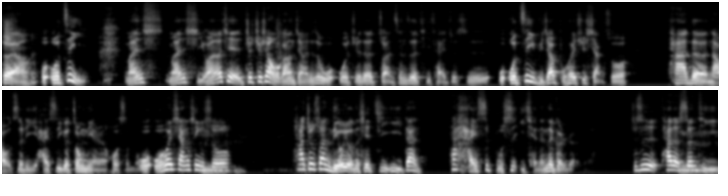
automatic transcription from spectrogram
对啊，我我自己蛮蛮喜欢，而且就就像我刚刚讲，就是我我觉得转身这个题材，就是我我自己比较不会去想说他的脑子里还是一个中年人或什么，我我会相信说他就算留有那些记忆，但他还是不是以前的那个人了，就是他的身体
